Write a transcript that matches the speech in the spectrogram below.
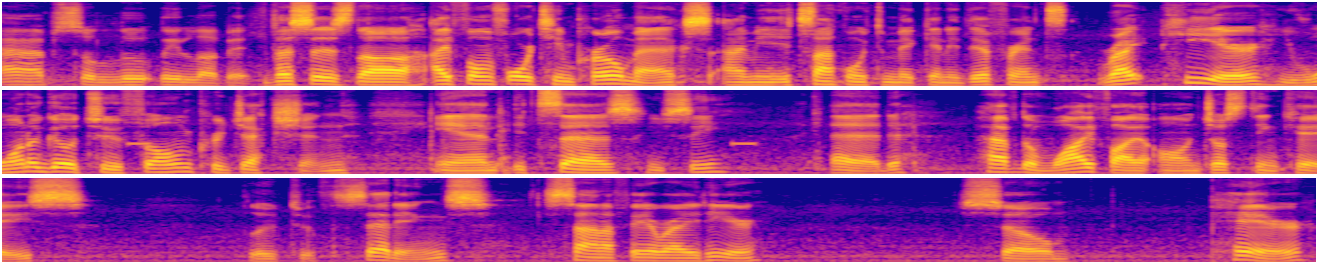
absolutely love it. This is the iPhone 14 Pro Max. I mean, it's not going to make any difference. Right here, you want to go to phone projection and it says, you see, Ed, have the Wi-Fi on just in case. Bluetooth settings, Santa Fe right here. So pair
